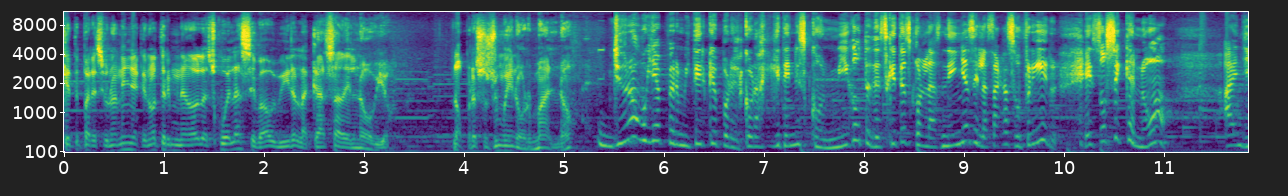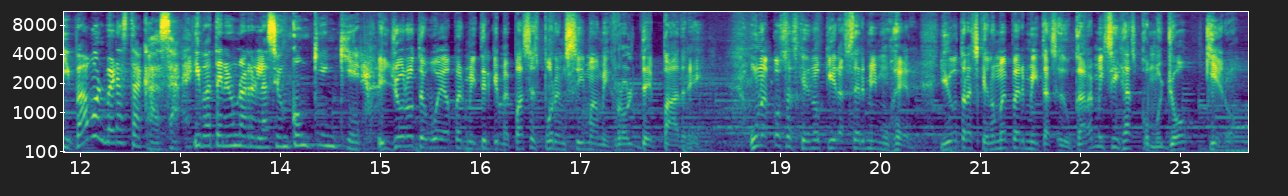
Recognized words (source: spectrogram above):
¿Qué te parece? Una niña que no ha terminado la escuela se va a vivir a la casa del novio. No, pero eso es muy normal, ¿no? Yo no voy a permitir que por el coraje que tienes conmigo te desquites con las niñas y las hagas sufrir. Eso sí que no. Angie va a volver a esta casa y va a tener una relación con quien quiera. Y yo no te voy a permitir que me pases por encima a mi rol de padre. Una cosa es que no quieras ser mi mujer y otra es que no me permitas educar a mis hijas como yo quiero.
